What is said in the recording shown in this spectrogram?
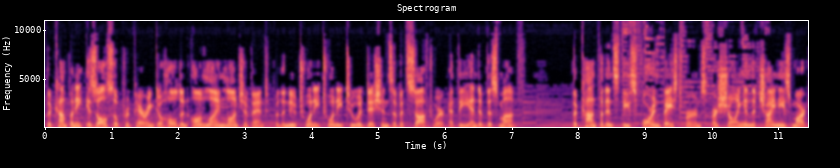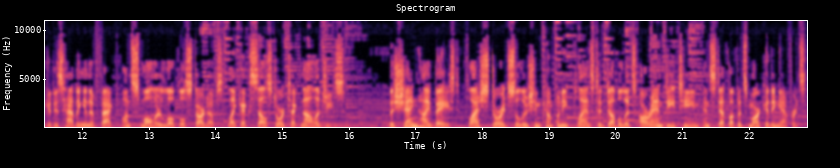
The company is also preparing to hold an online launch event for the new 2022 editions of its software at the end of this month. The confidence these foreign based firms are showing in the Chinese market is having an effect on smaller local startups like Excelstore Technologies. The Shanghai-based flash storage solution company plans to double its R&D team and step up its marketing efforts,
